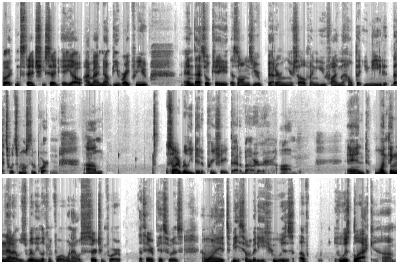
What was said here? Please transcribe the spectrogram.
but instead she said hey yo i might not be right for you and that's okay as long as you're bettering yourself and you find the help that you need that's what's most important um, so i really did appreciate that about her um, and one thing that i was really looking for when i was searching for a therapist was I wanted it to be somebody who was of who was black, um,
